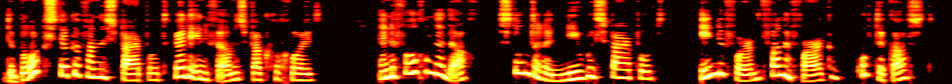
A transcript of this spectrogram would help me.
De brokstukken van de spaarpot werden in de vuilnisbak gegooid. En de volgende dag stond er een nieuwe spaarpot in de vorm van een varken op de kast.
